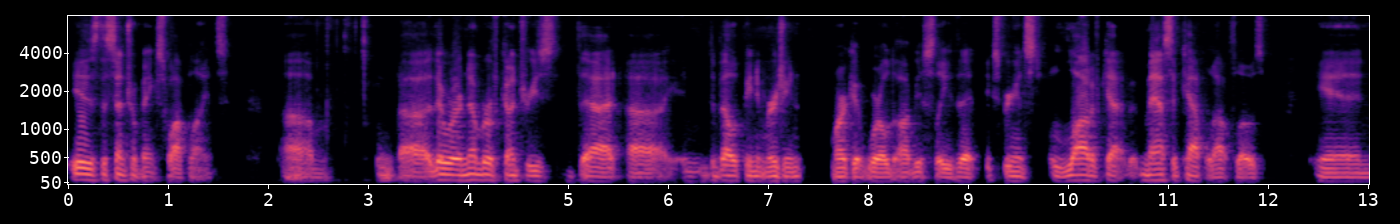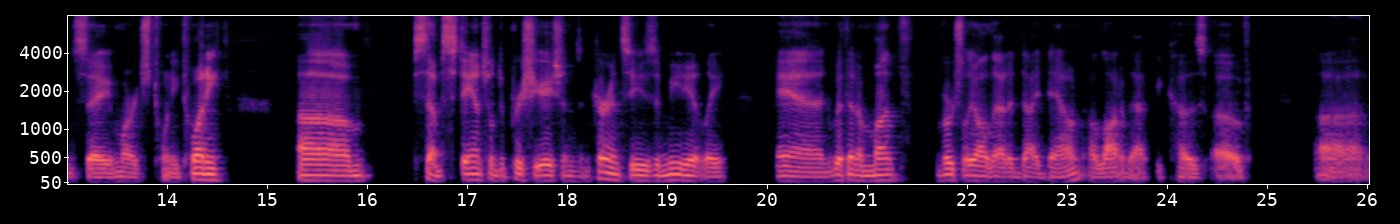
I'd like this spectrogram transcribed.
is the central bank swap lines. Um, uh, there were a number of countries that, uh, in developing emerging market world, obviously, that experienced a lot of cap- massive capital outflows in, say, March 2020. Um, substantial depreciations in currencies immediately. And within a month, virtually all that had died down, a lot of that because of uh,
